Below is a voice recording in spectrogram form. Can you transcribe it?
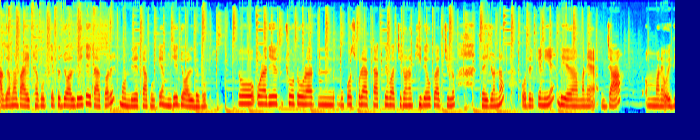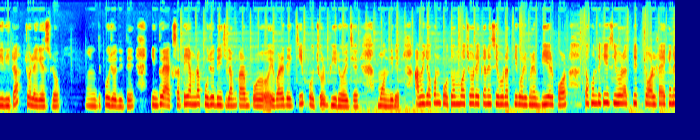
আগে আমার বাড়ির ঠাকুরকে তো জল দিয়ে যাই তারপরে মন্দিরের ঠাকুরকে আমি যে জল দেবো। তো ওরা যেহেতু ছোট, ওরা উপোস করে আর থাকতে পারছিল না, খিদেও পাচ্ছিল। সেই জন্য ওদেরকে নিয়ে দিয়ে মানে যা মানে ওই দিদিটা চলে গেছিল। পুজো দিতে। কিন্তু একসাথেই আমরা পুজো দিয়েছিলাম, কারণ এবারে দেখছি প্রচুর ভিড় হয়েছে মন্দিরে। আমি যখন প্রথম বছর এখানে শিবরাত্রি করি মানে বিয়ের পর, তখন দেখি শিবরাত্রির চলটা এখানে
